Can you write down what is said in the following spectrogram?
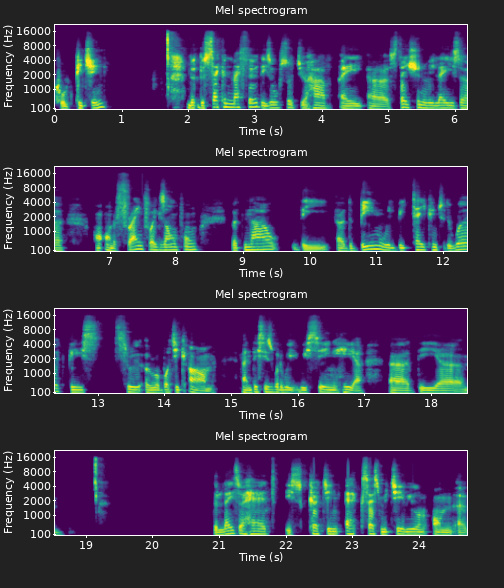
called pitching. The, the second method is also to have a uh, stationary laser on, on, a frame, for example, but now the uh, the beam will be taken to the workpiece through a robotic arm, and this is what we, we're seeing here. Uh, the um, the laser head is cutting excess material on uh,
